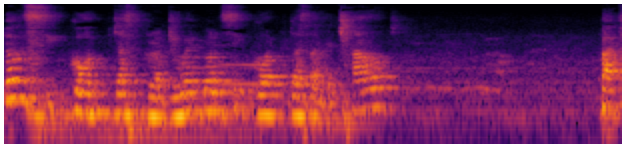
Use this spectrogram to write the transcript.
Don't seek God just graduate. Don't seek God just have a child. But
